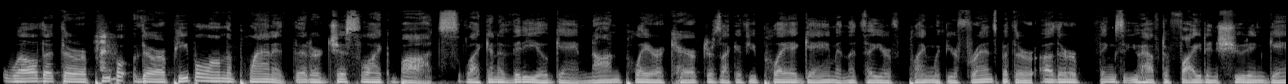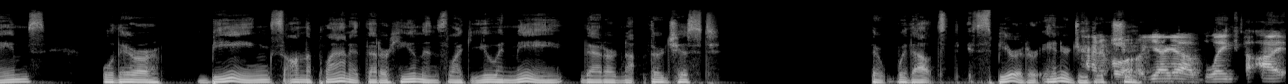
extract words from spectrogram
Well, that there are people there are people on the planet that are just like bots, like in a video game, non-player characters. Like if you play a game and let's say you're playing with your friends, but there are other things that you have to fight and shoot in games. Well, there are beings on the planet that are humans like you and me that are not they're just they're without spirit or energy kind of, yeah yeah blank. I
